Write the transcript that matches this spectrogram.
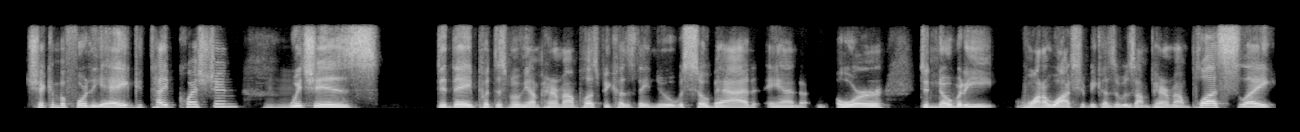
chicken before the egg type question, Mhm. which is did they put this movie on Paramount Plus because they knew it was so bad? And or did nobody want to watch it because it was on Paramount Plus? Like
